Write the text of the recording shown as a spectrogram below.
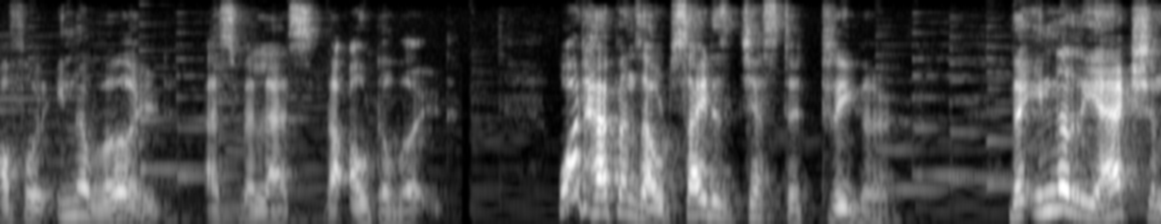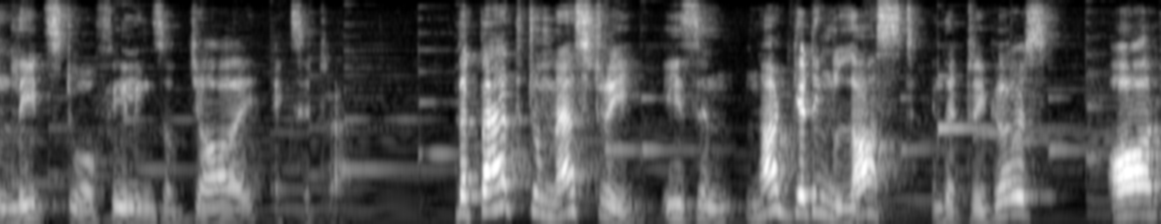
of our inner world as well as the outer world. What happens outside is just a trigger. The inner reaction leads to our feelings of joy, etc. The path to mastery is in not getting lost in the triggers or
